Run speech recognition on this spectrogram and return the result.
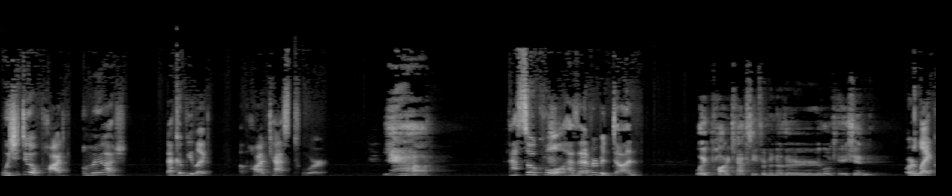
we should do a pod. Oh my gosh, that could be like a podcast tour. Yeah, That's so cool. Has that ever been done? Like podcasting from another location. Or like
